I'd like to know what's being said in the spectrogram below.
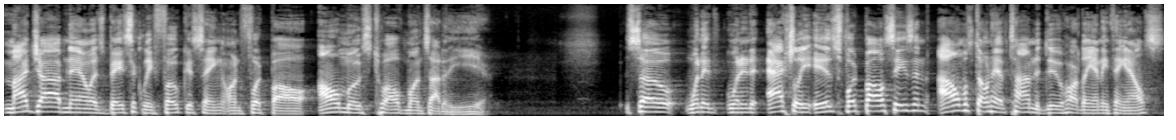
my job now is basically focusing on football almost 12 months out of the year. So when it when it actually is football season, I almost don't have time to do hardly anything else.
